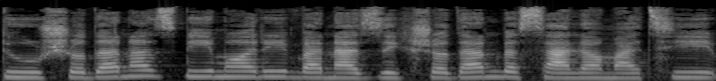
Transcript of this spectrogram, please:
دور شدن از بیماری و نزدیک شدن به سلامتی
